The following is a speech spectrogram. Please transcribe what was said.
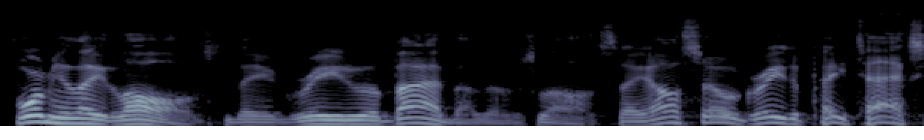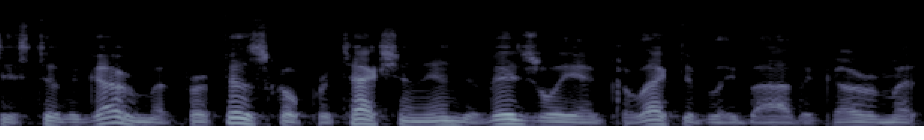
formulate laws. They agree to abide by those laws. They also agree to pay taxes to the government for physical protection individually and collectively by the government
